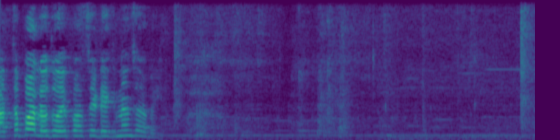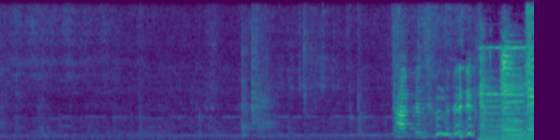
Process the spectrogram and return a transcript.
ਹੱਥ ਪਾ ਲਓ ਦੋਏ ਪਾਸੇ ਡਿੱਗ ਨਾ ਜਾਵੇ। ਥੱਕ ਜਾਂਦਾ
